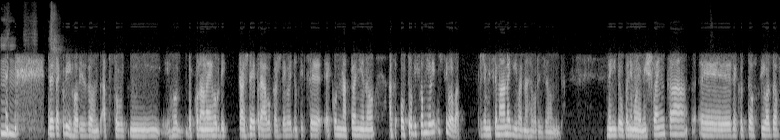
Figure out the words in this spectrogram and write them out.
Mm-hmm. to je takový horizont absolutního dokonalého, kdy každé právo každého jednotlivce je jako naplněno a o to bychom měli usilovat, protože my se máme dívat na horizont. Není to úplně moje myšlenka, e, řekl to filozof,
